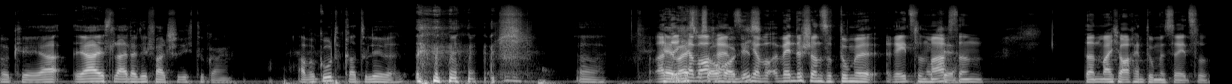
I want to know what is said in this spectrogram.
Okay, ja, ja, ist leider die falsche Richtung gegangen. Aber gut, gratuliere. ah. Warte, hey, ich habe auch eins. Ich hab, wenn du schon so dumme Rätsel okay. machst, dann, dann mache ich auch ein dummes Rätsel.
